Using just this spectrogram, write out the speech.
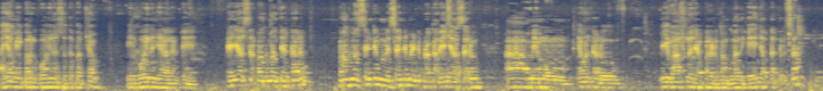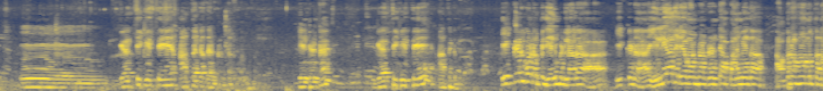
అయ్యా మీ కొరకు భోజనం సిద్ధపరిచాం మీరు భోజనం చేయాలంటే ఏం చేస్తారు? కొంతమంది తింటారు. కొంతమంది సెంటిమెంట్ సెంటిమెంట్ ప్రకారం ఏం చేస్తారు? మేము ఏమంటారు? మీ భాషలో చెప్పాలంటే కొంతమందికి ఏం చెప్తారు తెలుసా? గతికితే అతకదు అంటుంటారు ఏంటంటే? ఏంటంట గతికితే అతకదు. ఇక్కడ కూడా ఇప్పుడు దేని బిడ్డారా ఇక్కడ ఎలియాజర్ ఏమంటున్నాడంటే ఆ పని మీద అబ్రహాము తన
